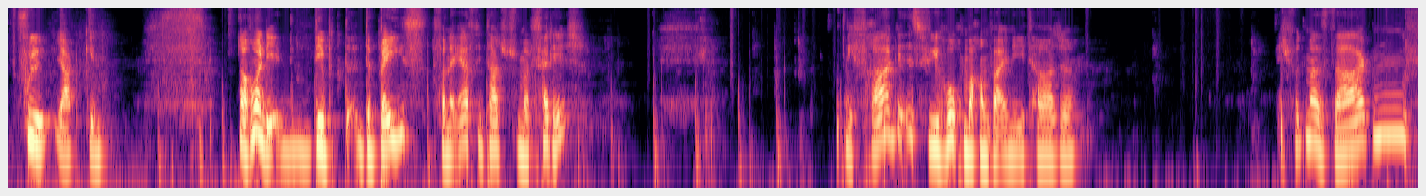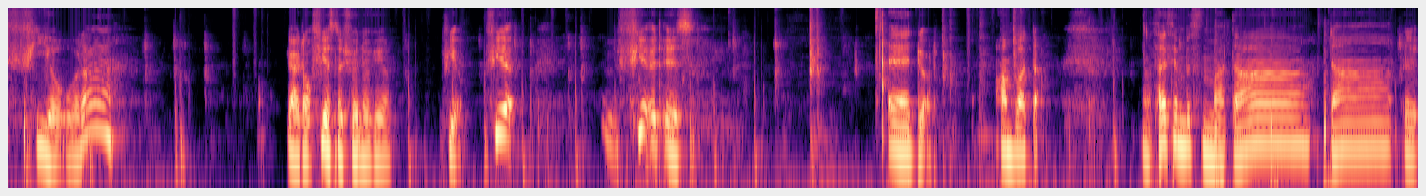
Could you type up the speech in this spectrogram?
Fulljagd gehen. Ach, guck mal, die, die, die Base von der ersten Etage schon mal fertig. Die Frage ist, wie hoch machen wir eine Etage? Ich würde mal sagen, vier, oder? Ja, doch, vier ist eine schöne Höhe. Vier. Vier. Vier it is. Äh, dort. Haben wir da. Das heißt, wir müssen mal da, da, äh,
